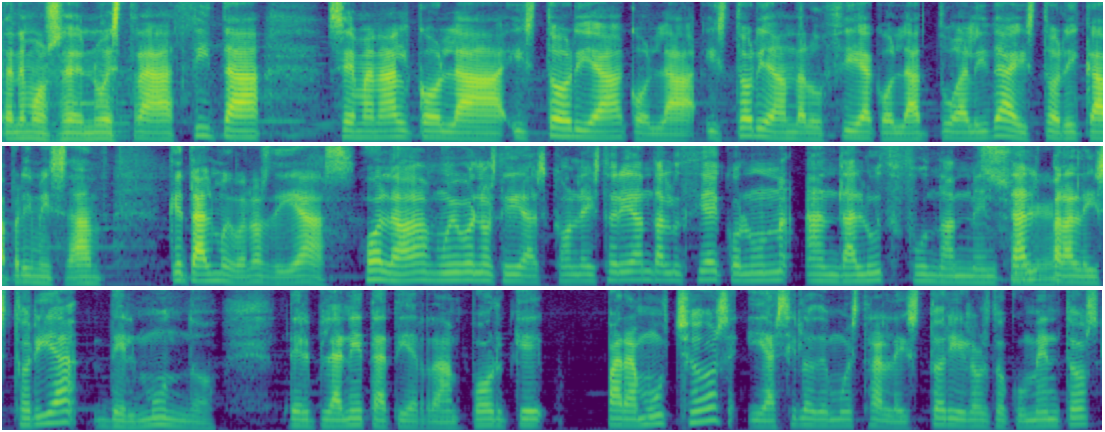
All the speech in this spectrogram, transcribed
Tenemos eh, nuestra cita semanal con la historia, con la historia de Andalucía, con la actualidad histórica, Primisanz. ¿Qué tal? Muy buenos días. Hola, muy buenos días. Con la historia de Andalucía y con un andaluz fundamental para la historia del mundo, del planeta Tierra, porque para muchos, y así lo demuestra la historia y los documentos,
